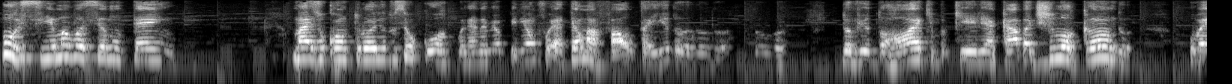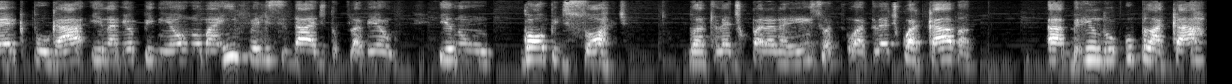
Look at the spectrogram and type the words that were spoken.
por cima, você não tem mais o controle do seu corpo, né? Na minha opinião, foi até uma falta aí do, do, do Vitor Roque, porque ele acaba deslocando o Eric Pulgar e, na minha opinião, numa infelicidade do Flamengo e num golpe de sorte do Atlético Paranaense, o Atlético acaba abrindo o placar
